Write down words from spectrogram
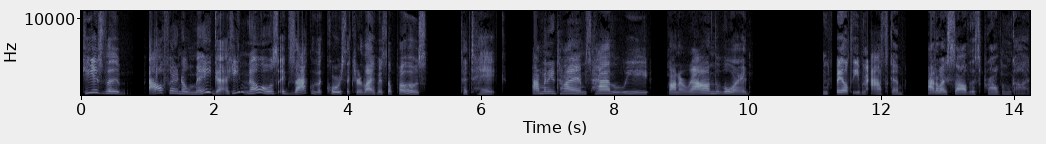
He is the Alpha and Omega. He knows exactly the course that your life is supposed to take. How many times have we gone around the Lord and failed to even ask Him, How do I solve this problem, God?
